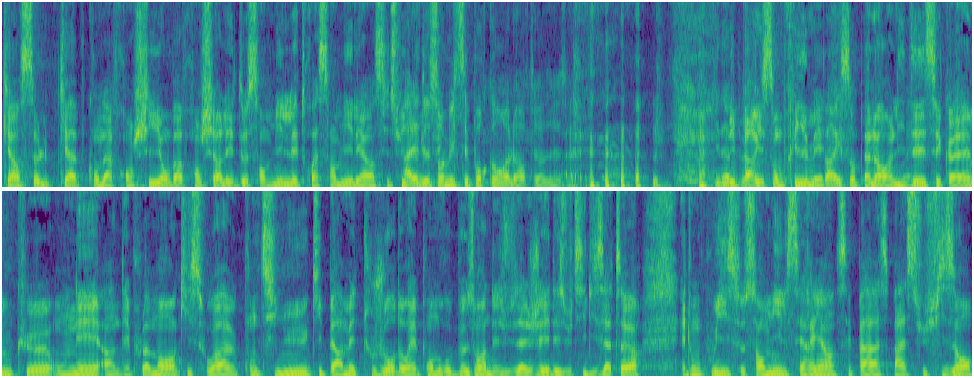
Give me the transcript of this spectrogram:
qu'un seul cap qu'on a franchi. On va franchir les 200 000, les 300 000 et ainsi de suite. Ah, les 200 000, c'est pour quand alors Les paris sont pris, mais non, l'idée c'est quand même qu'on ait un déploiement qui soit continu, qui permette toujours de répondre aux besoins des usagers, des utilisateurs. Et donc oui, ce 100 000, c'est rien, c'est pas pas suffisant.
